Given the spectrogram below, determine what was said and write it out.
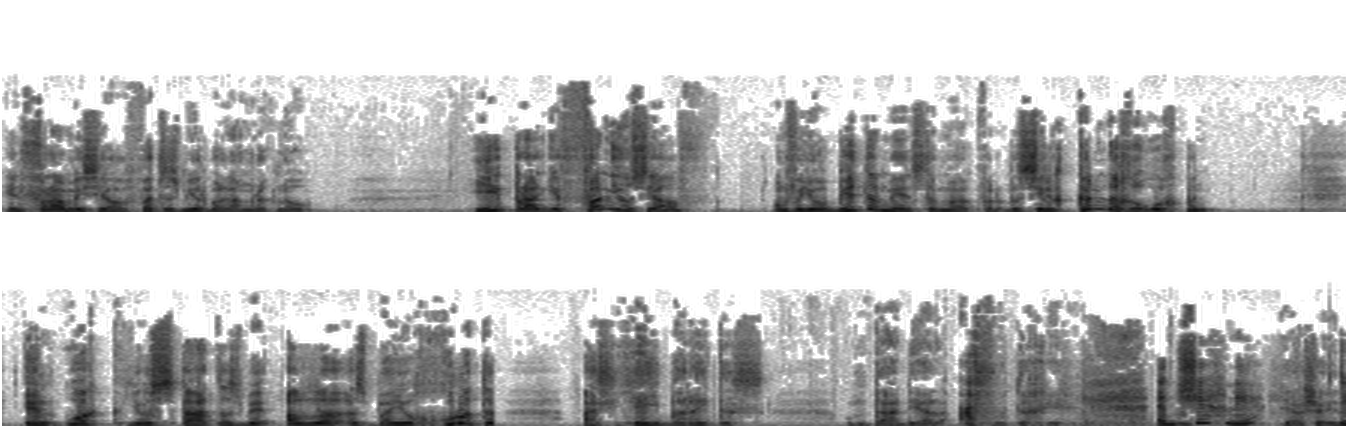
en vra myself, wat is meer belangrik nou? Hier praat jy van jouself om vir jou 'n beter mens te maak vir 'n sielkundige oogpunt en ook jou status by Allah is baie groter as jy bereid is om daardie al af te gee. En Sheikh, nee, Ja, Shaida.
